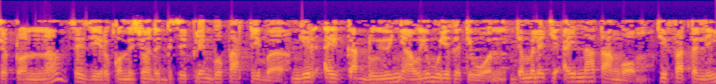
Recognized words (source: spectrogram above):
jotoon na saisir commission de discipline bu parti ba ngir ay kaddu yu ñaaw yu mu yëkkati woon jëmale ci ay naataangoom. Ci fàttali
